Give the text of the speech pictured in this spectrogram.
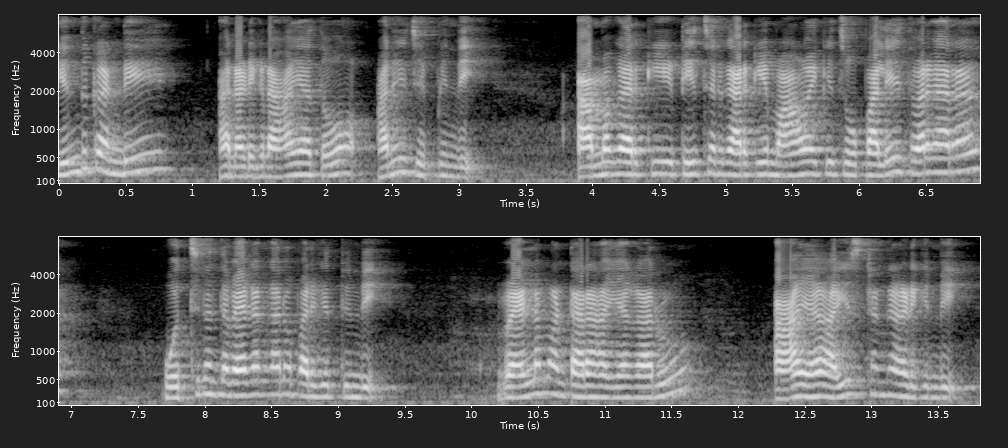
ఎందుకండి? అని అడిగిన ఆయాతో అని చెప్పింది. అమ్మగారికి టీచర్ గారికి మామయ్యకి చూపాలి త్వరగా రా వచ్చినంత వేగంగానూ పరిగెత్తింది. వెళ్ళమంటారా అయ్యగారు? ఆయా అయిష్టంగా అడిగింది.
